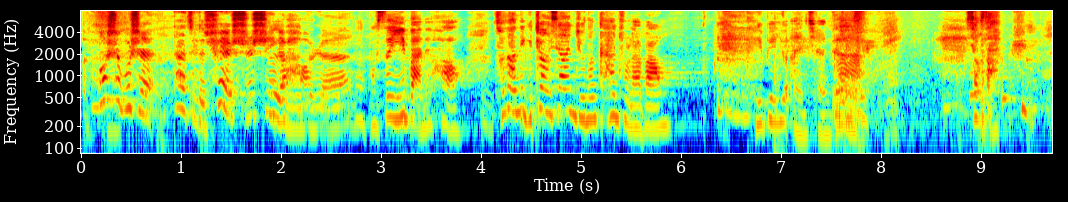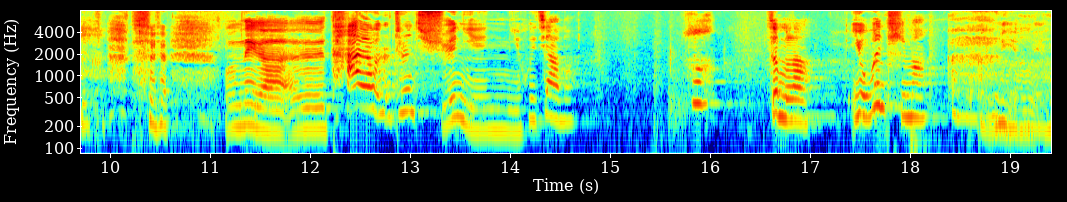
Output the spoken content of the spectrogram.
不是不是，大嘴确实是一个好人，不是一般的好，从他那个长相你就能看出来吧，特别有安全感。小三，那个呃，他要是真娶你，你会嫁吗？啊，怎么了？有问题吗？没有没有。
